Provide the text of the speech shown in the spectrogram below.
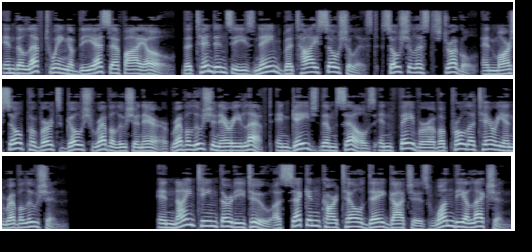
In the left wing of the SFIO, the tendencies named Bataille Socialist Socialist Struggle and Marceau Pivert's Gauche Révolutionnaire Revolutionary Left engaged themselves in favor of a proletarian revolution. In 1932 a second Cartel des Gauches won the election,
